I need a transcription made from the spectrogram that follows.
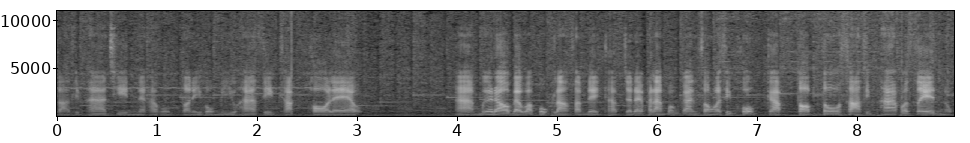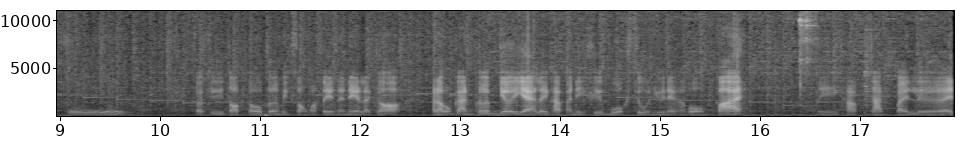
35 ชิ้นนะครับผมตอนนี้ผมมีอยู่ 50 ครับ พอแล้วอ่าเมื่อเราแบบว่าปลุกพลังสำเร็จครับ จะได้พลังป้องกัน 216 กับตอบโต้ 35%โอ้โหก็คือตอบโต้เพิ่มอีก 2%นั่นเองแล้วก็พลังป้องกันเพิ่มเยอะแยะเลยครับ อันนี้คือบวกศูนย์อยู่นะครับผมไปนี่ครับจัดไปเลย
